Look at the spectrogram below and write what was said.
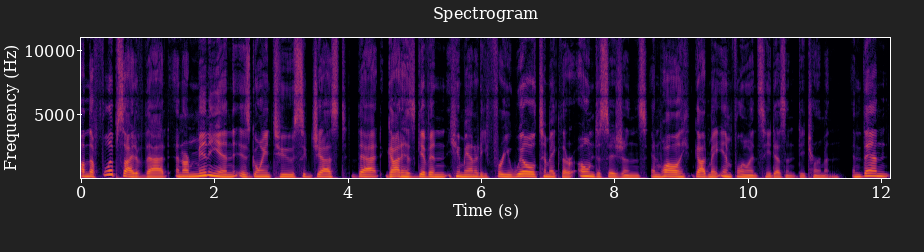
On the flip side of that, an Arminian is going to suggest that God has given humanity free will to make their own decisions, and while God may influence, he doesn't determine. And then,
